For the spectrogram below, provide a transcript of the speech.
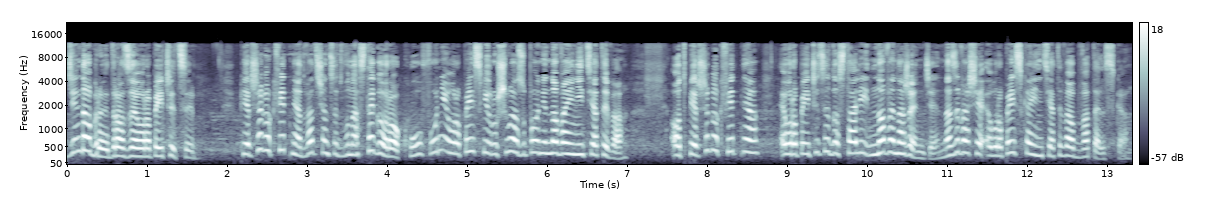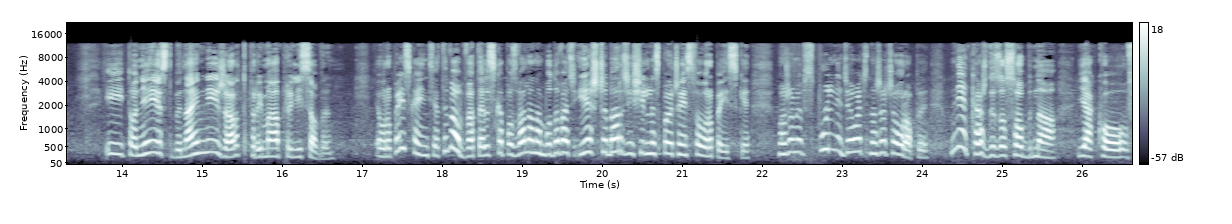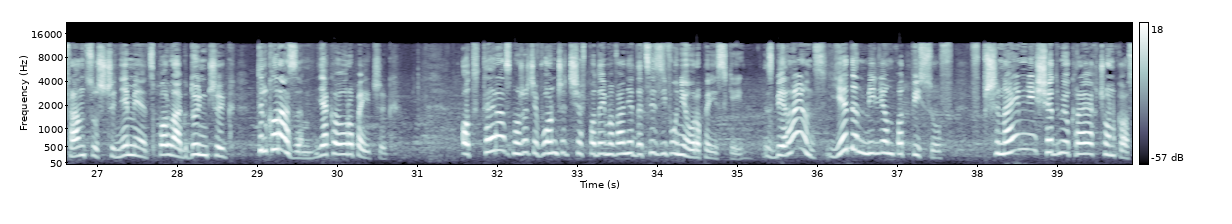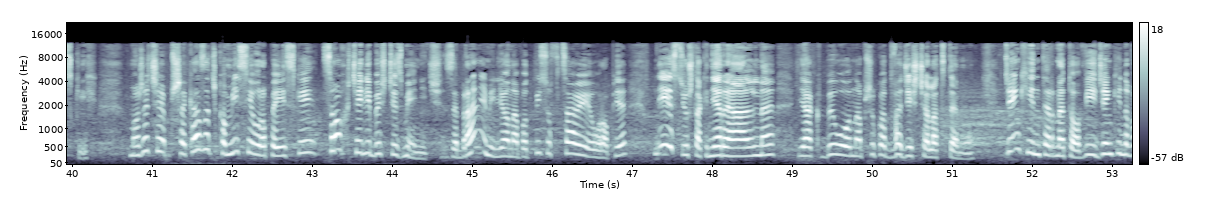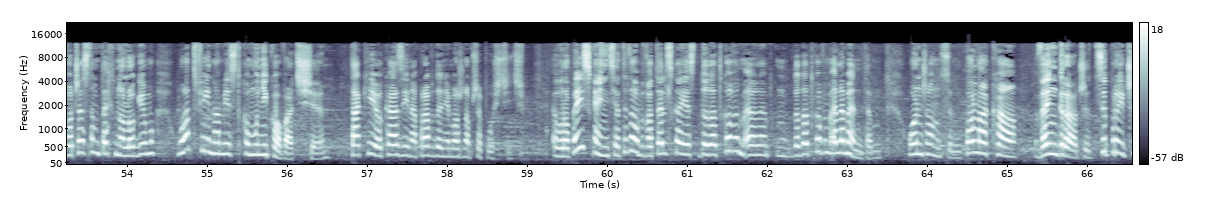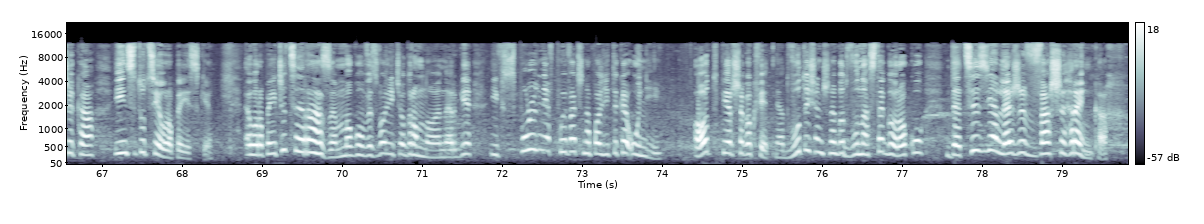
Dzień dobry, drodzy Europejczycy. 1 kwietnia 2012 roku w Unii Europejskiej ruszyła zupełnie nowa inicjatywa. Od 1 kwietnia Europejczycy dostali nowe narzędzie. Nazywa się Europejska Inicjatywa Obywatelska. I to nie jest bynajmniej żart prima aprilisowy. Europejska Inicjatywa Obywatelska pozwala nam budować jeszcze bardziej silne społeczeństwo europejskie. Możemy wspólnie działać na rzecz Europy. Nie każdy z osobna, jako Francuz czy Niemiec, Polak, Duńczyk, tylko razem, jako Europejczyk. Od teraz możecie włączyć się w podejmowanie decyzji w Unii Europejskiej. Zbierając 1 milion podpisów w przynajmniej siedmiu krajach członkowskich, możecie przekazać Komisji Europejskiej, co chcielibyście zmienić. Zebranie miliona podpisów w całej Europie nie jest już tak nierealne, jak było na przykład 20 lat temu. Dzięki internetowi i dzięki nowoczesnym technologiom łatwiej nam jest komunikować się takiej okazji naprawdę nie można przepuścić. Europejska Inicjatywa Obywatelska jest dodatkowym, ele dodatkowym elementem łączącym Polaka, Węgra czy Cypryjczyka i instytucje europejskie. Europejczycy razem mogą wyzwolić ogromną energię i wspólnie wpływać na politykę Unii. Od 1 kwietnia 2012 roku decyzja leży w Waszych rękach.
